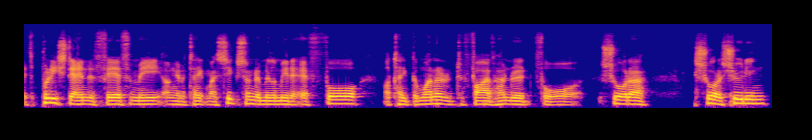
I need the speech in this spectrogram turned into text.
It's pretty standard fare for me. I'm going to take my 600 millimeter f4. I'll take the 100 to 500 for shorter, shorter shooting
